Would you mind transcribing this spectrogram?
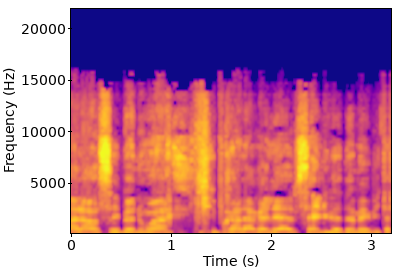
Alors, c'est Benoît qui prend la relève. Salut, à demain, 8 h.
